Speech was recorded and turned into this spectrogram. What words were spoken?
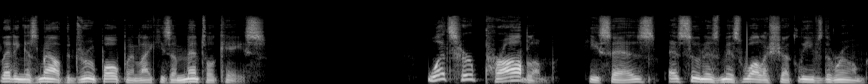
letting his mouth droop open like he's a mental case. What's her problem? He says, as soon as Miss Wallachuk leaves the room.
